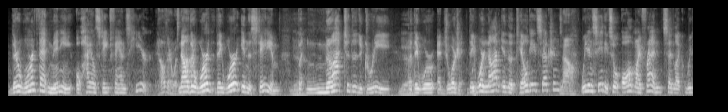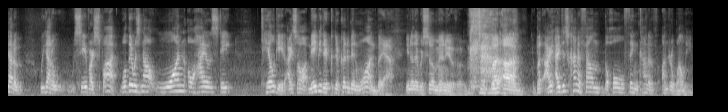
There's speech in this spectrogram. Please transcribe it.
there weren't that many Ohio State fans here. No, there was Now not. there were they were in the stadium, Yeah. but not to the degree Yeah. that they were at Georgia. They were not in the tailgate sections. No. we didn't see anything. So all my friend said like we gotta we gotta save our spot. Well, there was not one Ohio State tailgate I saw. Maybe there there could have been one, but Yeah. you know there were so many of them. but um, but I, I just kind of found the whole thing kind of underwhelming.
